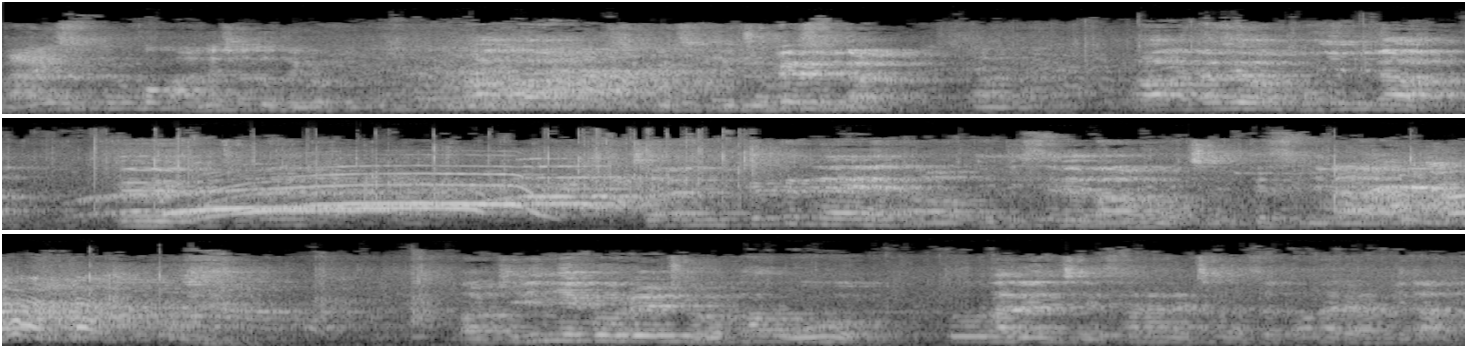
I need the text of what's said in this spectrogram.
나이 순으로 꼭 안 하셔도 되거든요. 아, 그 지켜줘. 준비했습니다. 아, 네. 아, 안녕하세요. 동희입니다. 그, 저는, 저는 끝끝내 어, 백기쌤의 마음을 얻지 못했습니다. 어, 기린 예고를 졸업하고 또 다른 제 사랑을 찾아서 떠나려 합니다.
